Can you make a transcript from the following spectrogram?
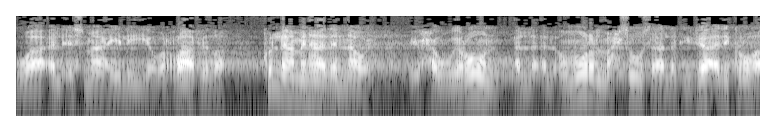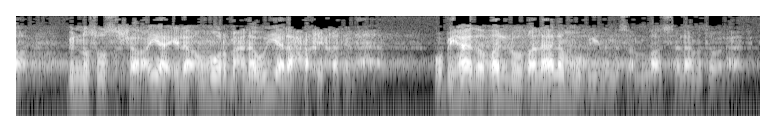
والإسماعيلية والرافضة كلها من هذا النوع يحورون الأمور المحسوسة التي جاء ذكرها بالنصوص الشرعية إلى أمور معنوية لا حقيقة لها. وبهذا ضلوا ضلالا مبينا. نسأل الله السلامة والعافية.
